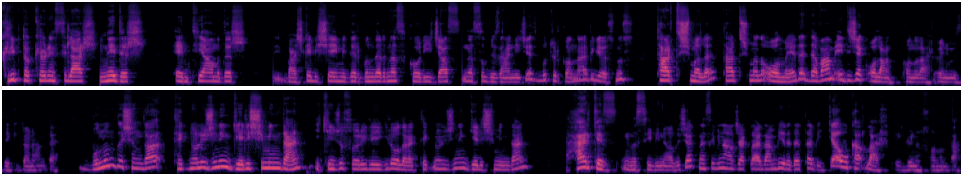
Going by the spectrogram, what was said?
kriptokörünsiler nedir? Emtia mıdır? Başka bir şey midir? Bunları nasıl koruyacağız? Nasıl düzenleyeceğiz? Bu tür konular biliyorsunuz tartışmalı. Tartışmalı olmaya da devam edecek olan konular önümüzdeki dönemde. Bunun dışında teknolojinin gelişiminden, ikinci soruyla ilgili olarak teknolojinin gelişiminden herkes nasibini alacak. Nasibini alacaklardan biri de tabii ki avukatlar günün sonunda.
